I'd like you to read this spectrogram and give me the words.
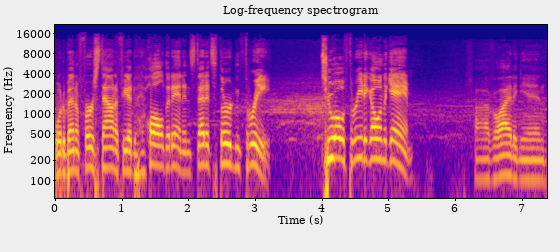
Would have been a first down if he had hauled it in. Instead, it's third and three. 2.03 to go in the game. Five wide again.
